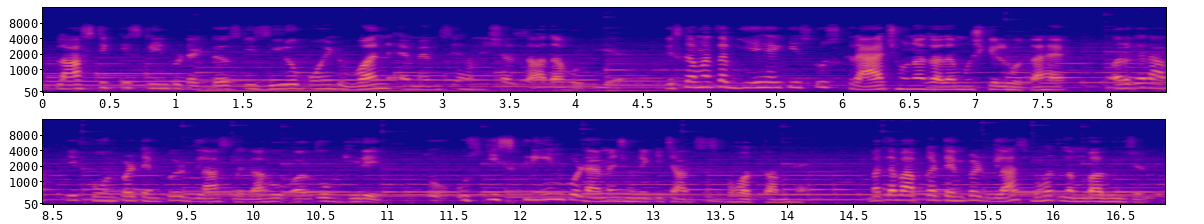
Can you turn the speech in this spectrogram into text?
प्लास्टिक के स्क्रीन प्रोटेक्टर्स की 0.1 mm से हमेशा ज़्यादा होती है। इसका मतलब ये है कि इसको स्क्रैच होना ज़्यादा मुश्किल होता है, और अगर आपके फ़ोन पर टेम्पर्ड ग्लास लगा हो और वो गिरे तो उसकी स्क्रीन को डैमेज होने के चांसेस बहुत कम है। मतलब आपका टेम्पर्ड ग्लास बहुत लंबा भी चले।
